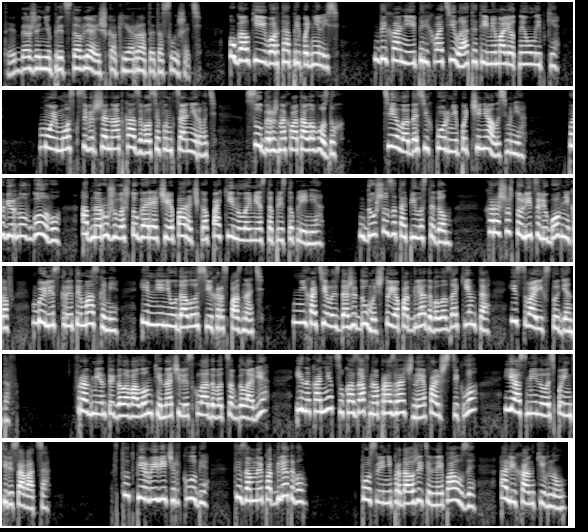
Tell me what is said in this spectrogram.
«Ты даже не представляешь, как я рад это слышать!» Уголки его рта приподнялись. Дыхание перехватило от этой мимолетной улыбки. Мой мозг совершенно отказывался функционировать. Судорожно хватало воздух. Тело до сих пор не подчинялось мне. Повернув голову, обнаружила, что горячая парочка покинула место преступления. Душу затопило стыдом. Хорошо, что лица любовников были скрыты масками, и мне не удалось их распознать. Не хотелось даже думать, что я подглядывала за кем-то из своих студентов. Фрагменты головоломки начали складываться в голове, и, наконец, указав на прозрачное фальшстекло, я осмелилась поинтересоваться. «В тот первый вечер в клубе ты за мной подглядывал?» После непродолжительной паузы Алихан кивнул.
